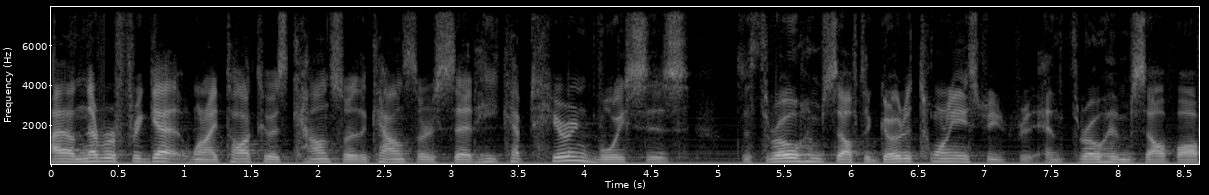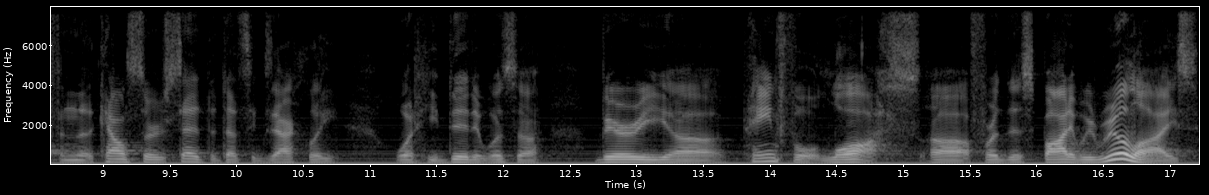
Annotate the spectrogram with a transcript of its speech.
I'll never forget when I talked to his counselor. The counselor said he kept hearing voices to throw himself to go to 28th Street and throw himself off. And the counselor said that that's exactly what he did. It was a very uh, painful loss uh, for this body. We realize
